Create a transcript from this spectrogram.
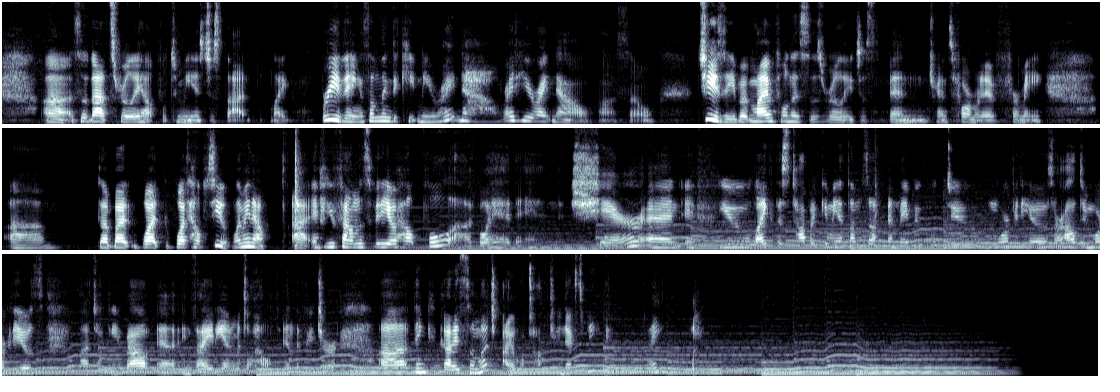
Uh, so that's really helpful to me, is just that, like, breathing, something to keep me right now, right here, right now. Uh, so cheesy, but mindfulness has really just been transformative for me. Um, but what what helps you? Let me know. Uh, if you found this video helpful, uh, go ahead and share. And if you like this topic, give me a thumbs up, and maybe we'll do more videos, or I'll do more videos uh, talking about uh, anxiety and mental health in the future. Uh, thank you guys so much. I will talk to you next week.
